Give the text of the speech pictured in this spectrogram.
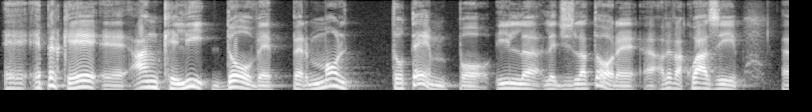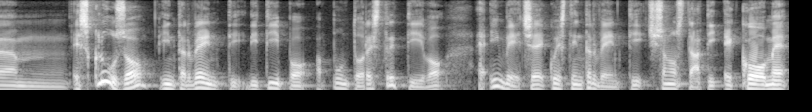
e, e perché eh, anche lì dove per molto tempo il legislatore eh, aveva quasi ehm, escluso interventi di tipo appunto restrittivo, eh, invece questi interventi ci sono stati e come.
